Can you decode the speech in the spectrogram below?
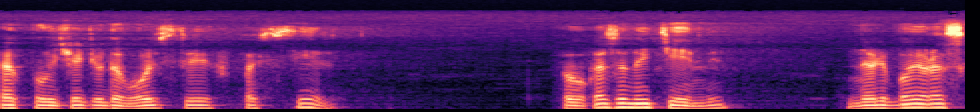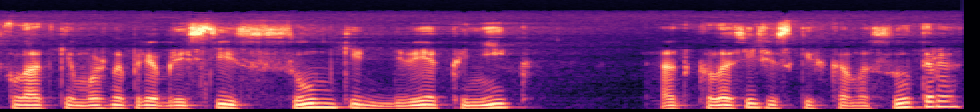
как получать удовольствие в постели. По указанной теме на любой раскладке можно приобрести из сумки две книг от классических Камасутра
